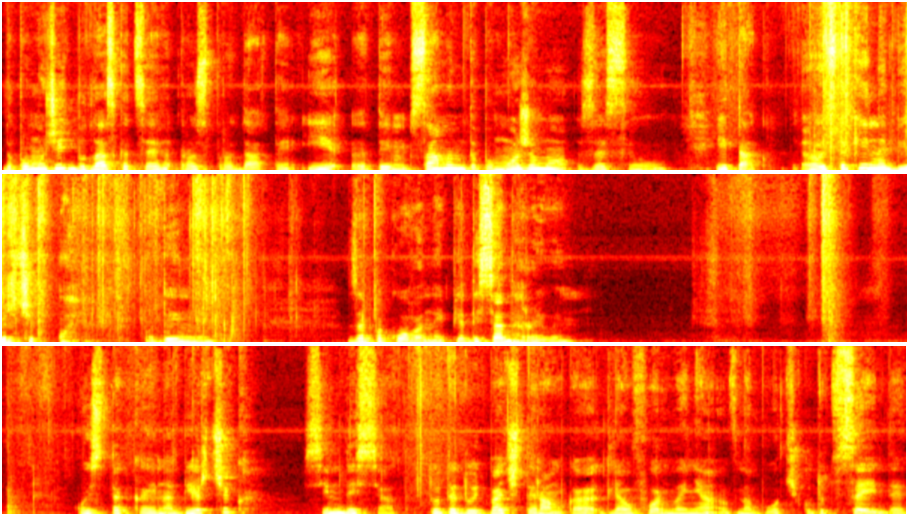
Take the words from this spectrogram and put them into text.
Допоможіть, будь ласка, це розпродати. І е, тим самим допоможемо ЗСУ. І так, ось такий набірчик. Ой, один він. Запакований 50 гривень. Ось такий набірчик 70. Тут ідуть, бачите, рамка для оформлення в наборчику. Тут все йде.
